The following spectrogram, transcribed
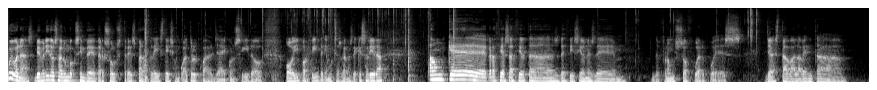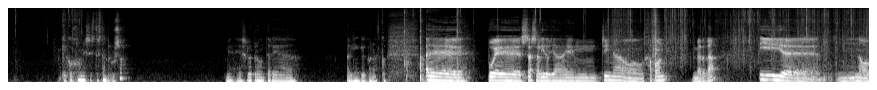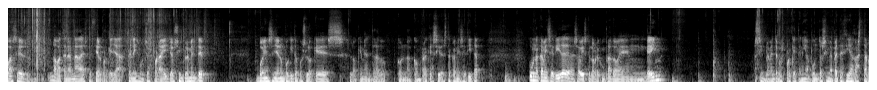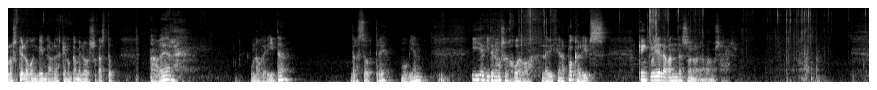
Muy buenas, bienvenidos al unboxing de Dark Souls 3 para PlayStation 4, el cual ya he conseguido hoy, por fin, tenía muchas ganas de que saliera. Aunque gracias a ciertas decisiones de, From Software, pues ya estaba a la venta... ¿Qué cojones? ¿Esto está en ruso? Mira, ya se lo preguntaré a alguien que conozco. Eh, pues ha salido ya en China o en Japón, ¿verdad? Y eh, no va a ser, no va a tener nada especial porque ya tenéis muchos por ahí. Yo simplemente voy a enseñar un poquito pues lo que es lo que me ha entrado con la compra que ha sido esta camisetita. Una camisetita, ya sabéis que lo habré comprado en Game. Simplemente pues porque tenía puntos y me apetecía gastarlos, que luego en Game la verdad es que nunca me los gasto. A ver, una hoguerita, Dark Souls 3, muy bien. Y aquí tenemos el juego, la edición Apocalypse, que incluye la banda sonora, vamos a ver.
